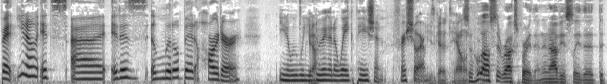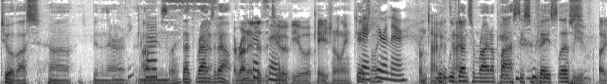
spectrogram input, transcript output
But you know, it's uh, it is a little bit harder, you know, when you're Yeah. doing an awake patient for sure. He's got a talent. So who for it. else at Roxbury then? And obviously the the two of us uh, been in there. I think and that's- that rounds it out. I run I into the that's two of you occasionally Yeah, here and there. from time We've, to time. we've done some rhinoplasty, some facelifts. We've uh,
